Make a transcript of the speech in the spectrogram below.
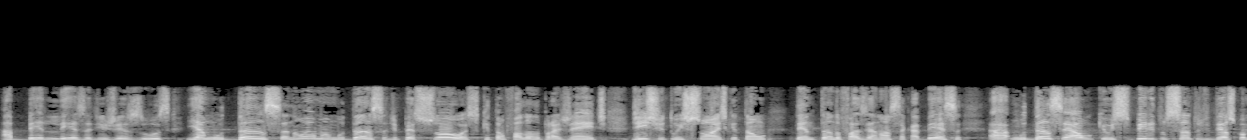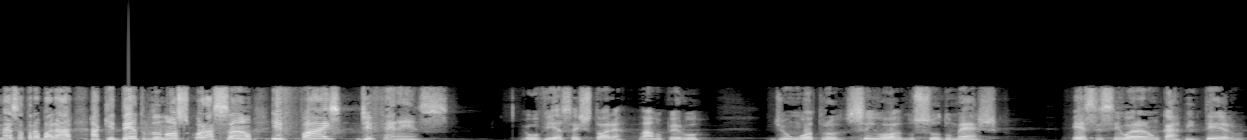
a beleza de Jesus. E a mudança não é uma mudança de pessoas que estão falando para a gente, de instituições que estão tentando fazer a nossa cabeça. A mudança é algo que o Espírito Santo de Deus começa a trabalhar aqui dentro do nosso coração e faz diferença. Eu ouvi essa história lá no Peru de um outro senhor no sul do México Esse senhor era um carpinteiro.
